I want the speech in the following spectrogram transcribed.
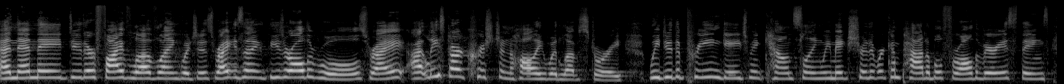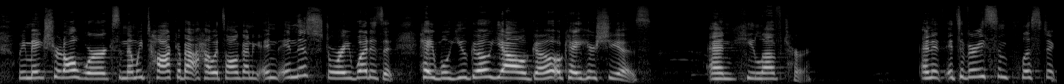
And then they do their five love languages, right? These are all the rules, right? At least our Christian Hollywood love story. We do the pre engagement counseling. We make sure that we're compatible for all the various things. We make sure it all works. And then we talk about how it's all going to. In, in this story, what is it? Hey, will you go? Yeah, I'll go. Okay, here she is. And he loved her. And it, it's a very simplistic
